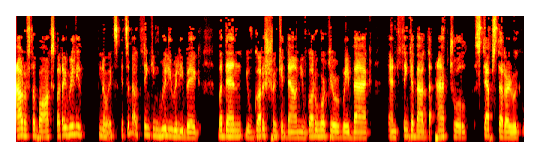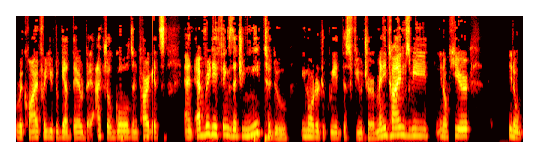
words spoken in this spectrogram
out of the box but i really you know it's it's about thinking really really big but then you've got to shrink it down you've got to work your way back and think about the actual steps that are re- required for you to get there the actual goals and targets and everyday things that you need to do in order to create this future. Many times we you know hear you know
